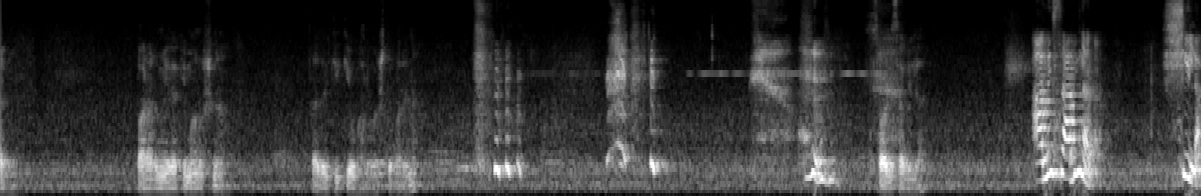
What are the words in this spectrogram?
কেন? পাড়ার মেয়েরা কি মানুষ না? তাদের কি কেউ ভালোবাসতে পারে না? সরি সাবিলা। আমি সাবিনা না শিলা।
